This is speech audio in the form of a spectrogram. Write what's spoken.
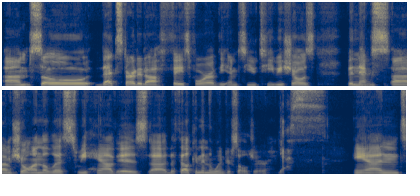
um so that started off phase four of the mcu tv shows the Mhm. next um, show on the list we have is uh, the falcon and the winter soldier Yes. and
